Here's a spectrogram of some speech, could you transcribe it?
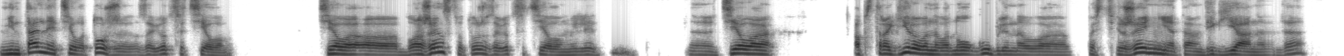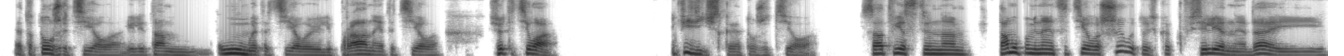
ментальное тело тоже зовется телом. Тело э, блаженства тоже зовется телом. Или э, тело абстрагированного, но углубленного постижения, там, вигьяна, да, это тоже тело, или там ум – это тело, или прана – это тело. Все это тела. Физическое тоже тело. Соответственно, там упоминается тело Шивы, то есть как Вселенная, да, и,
